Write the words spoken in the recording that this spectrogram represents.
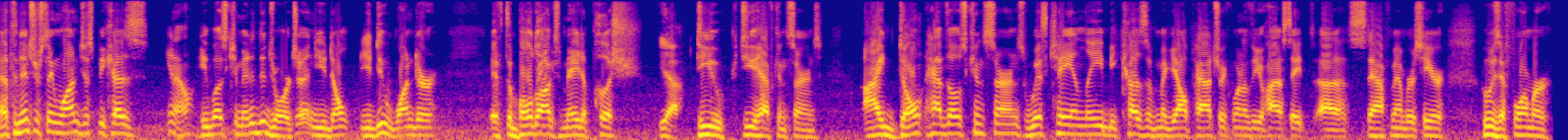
That's an interesting one, just because you know he was committed to Georgia, and you don't you do wonder if the Bulldogs made a push Yeah. do you do you have concerns? I don't have those concerns with Kayin Lee because of Miguel Patrick, one of the Ohio State uh, staff members here, who is a former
